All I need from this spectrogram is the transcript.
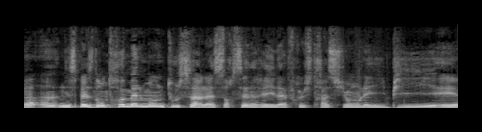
Un, un espèce d'entremêlement de tout ça. La sorcellerie, la frustration, les hippies. Et.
